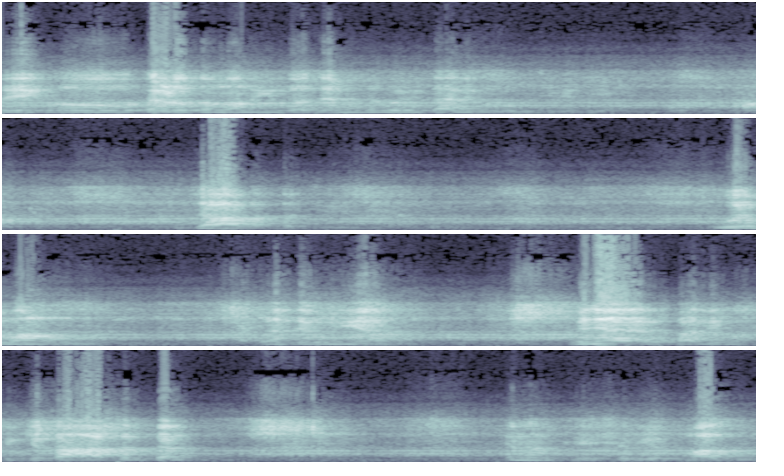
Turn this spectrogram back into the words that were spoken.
تي هڪڙو اهڙو زمانو ايندو آهي جنهن ۾ ننڍو تعليم گم ٿي ويندي آهي جال اچي اهي ماڻهو پنهنجي ان وڃايل تعليم کي ڪٿان حاصل ڪن انهن کي شرييت معلوم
